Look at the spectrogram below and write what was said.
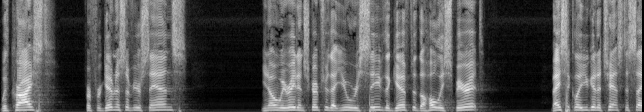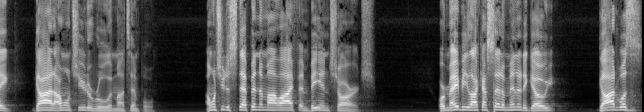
with Christ for forgiveness of your sins. You know, we read in Scripture that you receive the gift of the Holy Spirit. Basically, you get a chance to say, God, I want you to rule in my temple. I want you to step into my life and be in charge. Or maybe, like I said a minute ago, God was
